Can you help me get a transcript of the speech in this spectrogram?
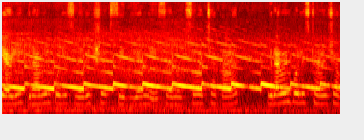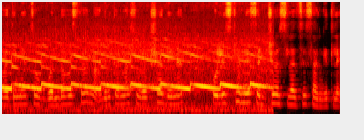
यावेळी ग्रामीण पोलीस निरीक्षक सिद यांनी सण उत्सवाच्या काळात ग्रामीण पोलीस ठाण्याच्या वतीने चोख बंदोबस्त नागरिकांना सुरक्षा देण्यात पोलीस ठाणे सज्ज असल्याचे सांगितले.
